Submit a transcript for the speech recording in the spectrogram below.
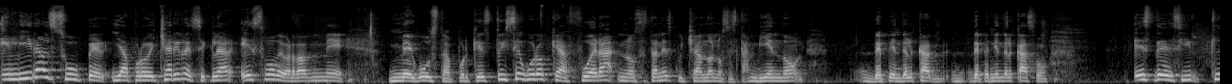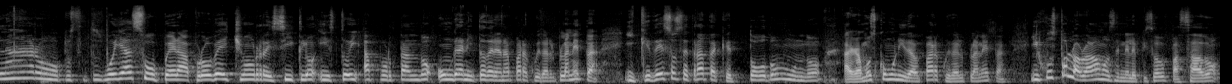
el ir al súper y aprovechar y reciclar, eso de verdad me, me gusta, porque estoy seguro que afuera nos están escuchando, nos están viendo, depende el dependiendo del caso. Es decir, claro, pues entonces voy a súper, aprovecho, reciclo y estoy aportando un granito de arena para cuidar el planeta. Y que de eso se trata, que todo mundo hagamos comunidad para cuidar el planeta. Y justo lo hablábamos en el episodio pasado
